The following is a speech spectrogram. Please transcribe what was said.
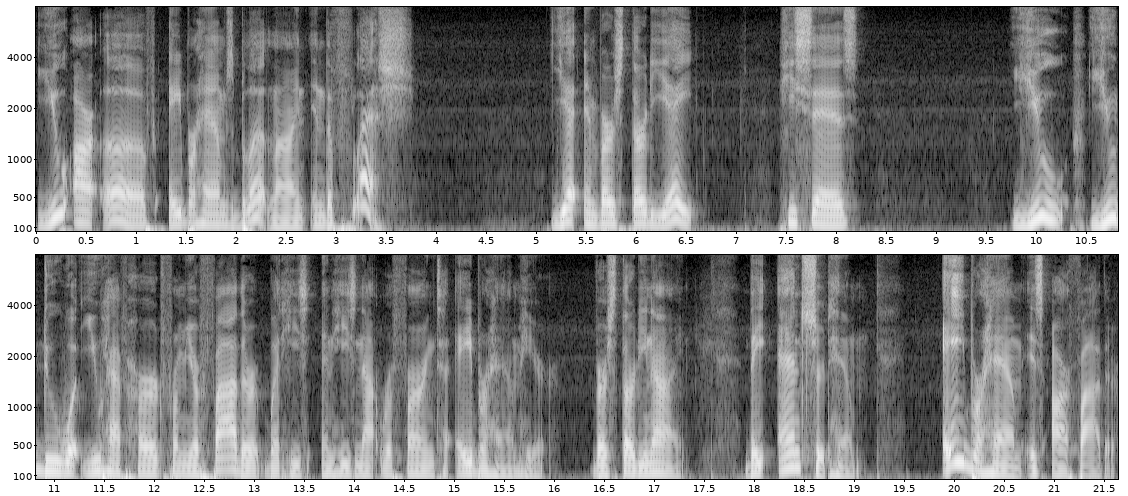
you are of Abraham's bloodline in the flesh. Yet in verse 38, he says, you you do what you have heard from your father but he's and he's not referring to abraham here. Verse 39 they answered him abraham is our father.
